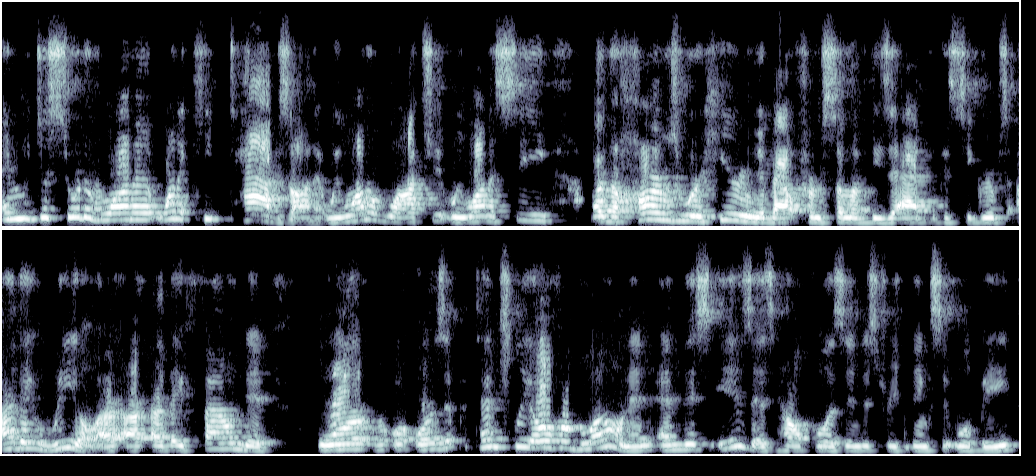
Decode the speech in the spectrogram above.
and we just sort of want to want to keep tabs on it. We want to watch it. We want to see are the harms we're hearing about from some of these advocacy groups are they real? Are are, are they founded? Or, or, or is it potentially overblown? And and this is as helpful as industry thinks it will be.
